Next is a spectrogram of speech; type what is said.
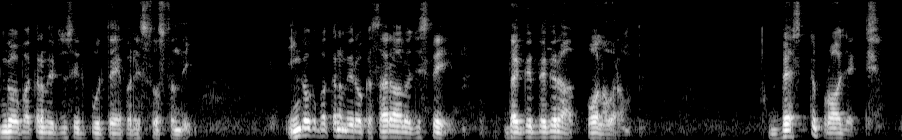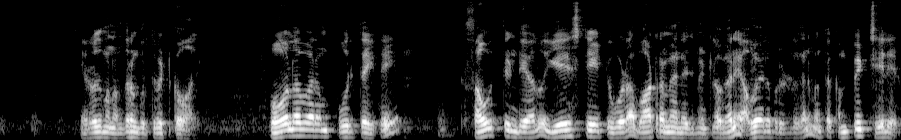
ఇంకొక పక్కన మీరు చూసేది పూర్తయ్యే పరిస్థితి వస్తుంది. ఇంకొక పక్కన మీరు ఒకసారి ఆలోచిస్తే దగ్గర దగ్గర పోలవరం. బెస్ట్ ప్రాజెక్ట్. ఈరోజు మనం అందరం గుర్తుపెట్టుకోవాలి. పోలవరం పూర్తయితే సౌత్ ఇండియాలో ఏ స్టేట్ కూడా వాటర్ మేనేజ్మెంట్లో కానీ అవైలబిలిటీలో కానీ మనతో కంపీట్ చేయలేరు.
